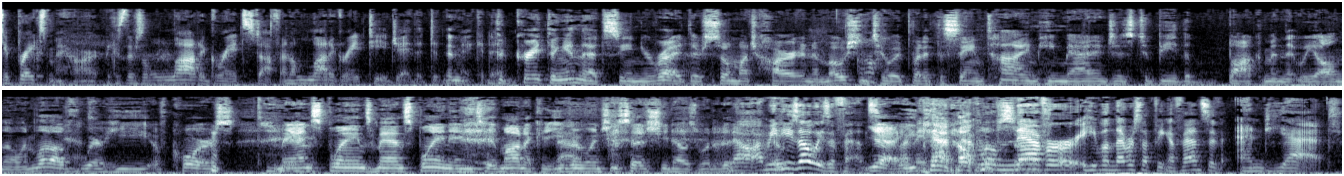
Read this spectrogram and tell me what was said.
It breaks my heart because there's a lot of great stuff and a lot of great TJ that didn't make it the in. great thing in that scene, you're right. There's so much heart and emotion Oh. to it, but at the same time, he manages to be the Bachman that we all know and love. Where he, of course, mansplains mansplaining to Monica, even when she says she knows what it is. No, I mean he's always offensive. Yeah, I he mean, can't that, help that himself. Never he will never stop being offensive, and yet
